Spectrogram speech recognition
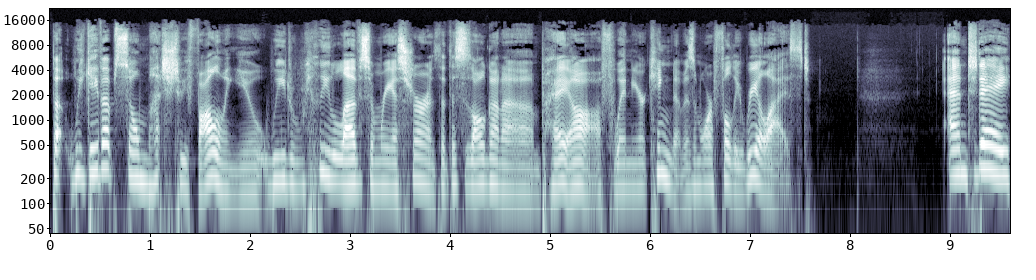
but we gave up so much to be following you. We'd really love some reassurance that this is all going to pay off when your kingdom is more fully realized. And today,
